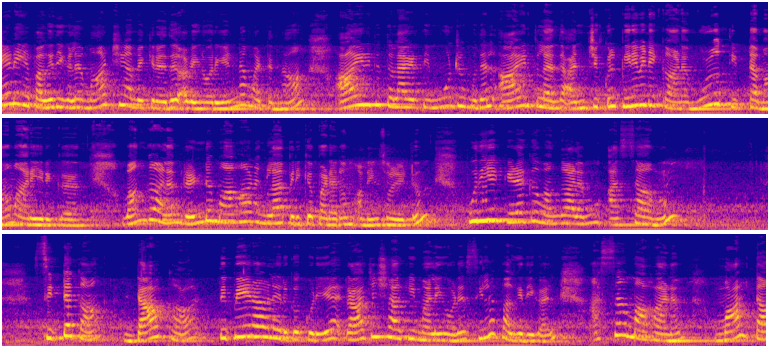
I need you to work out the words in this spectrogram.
ஏனைய பகுதிகளை மாற்றி அமைக்கிறது அப்படிங்கிற ஒரு எண்ணம் மட்டும்தான் ஆயிரத்தி தொள்ளாயிரத்தி மூன்று முதல் ஆயிரத்தி தொள்ளாயிரத்தி அஞ்சுக்குள் பிரிவினை பிரிவினைக்கான முழு திட்டமாக மாறியிருக்கு. வங்காளம் ரெண்டு மாகாணங்களாக பிரிக்கப்படணும் அப்படின்னு சொல்லிட்டு புதிய கிழக்கு வங்காளமும் அஸ்ஸாமும் சிட்டகாங் டாக்கா திபேராவில் இருக்கக்கூடிய ராஜசாகி மலையோட சில பகுதிகள் அஸ்ஸாம் மாகாணம் மால்டா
